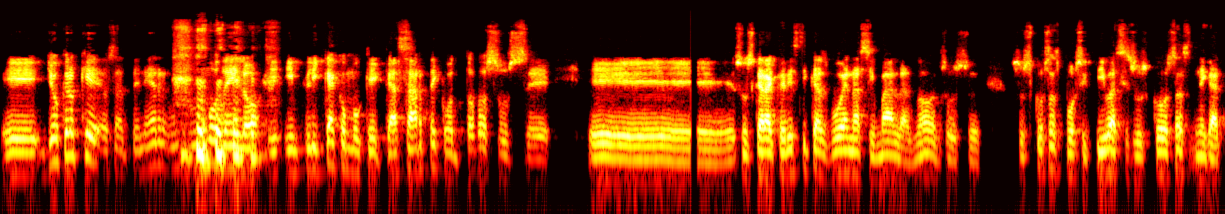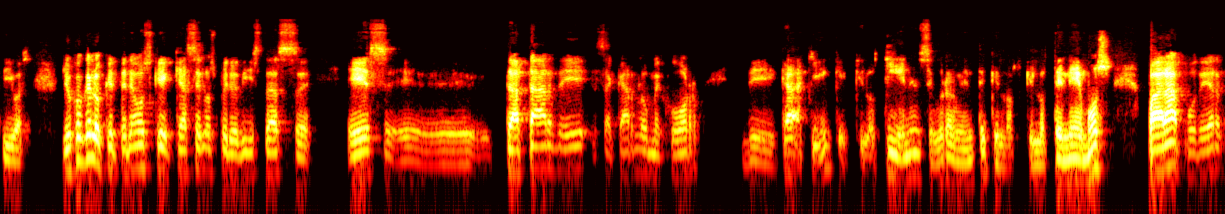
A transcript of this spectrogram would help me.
Eh, yo creo que, tener un, modelo implica como que casarte con todos sus eh, eh, sus características buenas y malas, ¿no? Sus, sus, cosas positivas y sus cosas negativas. Yo creo que lo que tenemos que, hacer los periodistas es tratar de sacar lo mejor de cada quien, que, lo tienen seguramente, que, los, que lo tenemos, para poder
